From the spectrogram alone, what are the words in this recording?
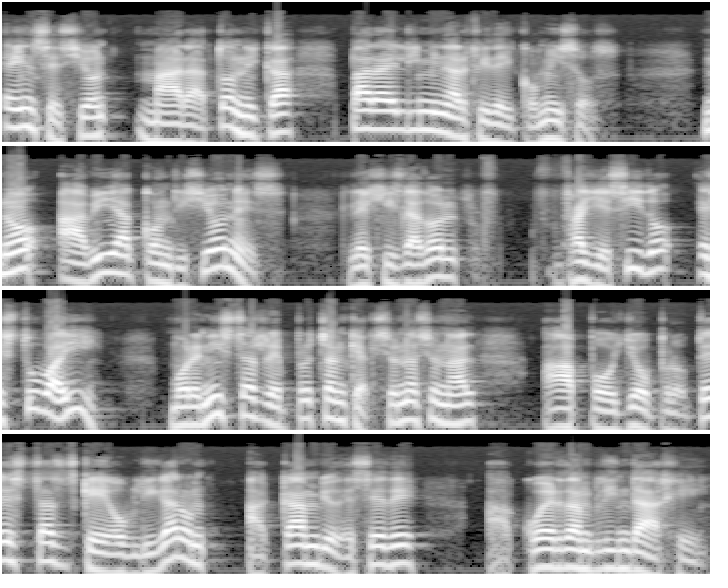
en sesión maratónica para eliminar fideicomisos. No había condiciones legislador fallecido, estuvo ahí. Morenistas reprochan que Acción Nacional apoyó protestas que obligaron a cambio de sede, acuerdan blindaje.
